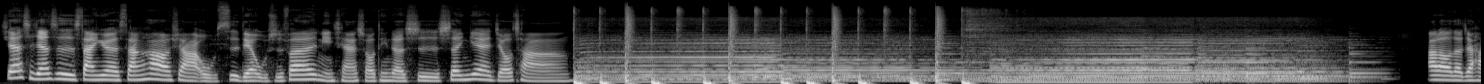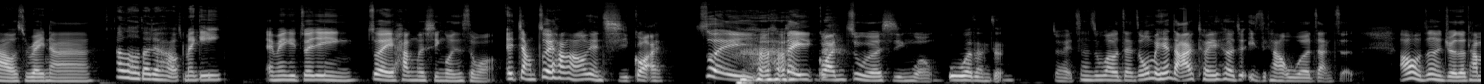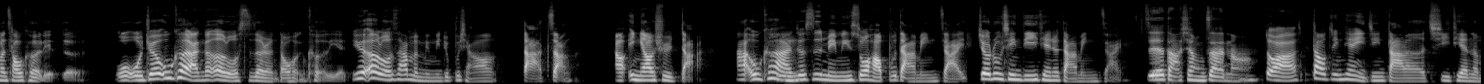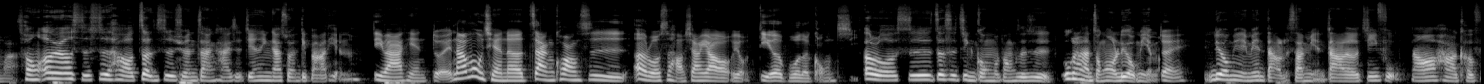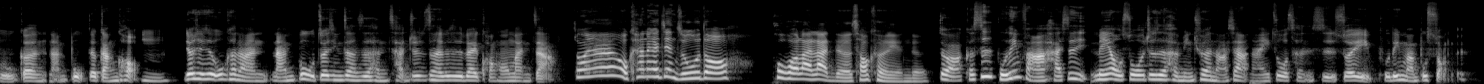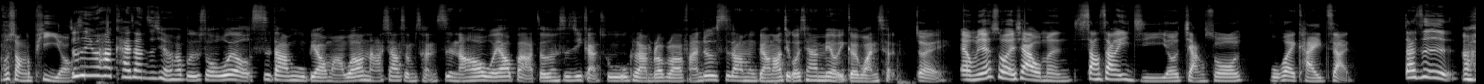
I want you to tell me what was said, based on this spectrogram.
现在时间是三月三号下午四点五十分。您现在收听的是深夜酒场。Hello，大家好，我是 Raina。Hello，大家好，我是 Maggie。哎，Maggie，最近最夯的新闻是什么？哎，讲最夯好像有点奇怪。最被关注的新闻，乌俄战争。对，真的是乌俄战争。我每天打开推特就一直看到乌俄战争。然后我真的觉得他们超可怜的，我我觉得乌克兰跟俄罗斯的人都很可怜，因为俄罗斯他们明明就不想要打仗，然后硬要去打啊，乌克兰就是明明说好不打民宅，嗯、就入侵第一天就打民宅。直接打巷战啊！对啊，到今天已经打了七天了嘛。从二月二十四号正式宣战开始，今天应该算第八天了。第八天，对。那目前的战况是，俄罗斯好像要有第二波的攻击。俄罗斯这次进攻的方式是，乌克兰总共有六面嘛？对，六面里面打了三面，打了基辅，然后哈尔科夫跟南部的港口。嗯，尤其是乌克兰南部，最近真的是很惨，就是真的就是被狂轰滥炸。对啊，我看那个建筑物都。破破烂烂的，超可怜的。对啊，可是普丁反而还是没有说，就是很明确的拿下哪一座城市，所以普丁蛮不爽的。不爽个屁哦！就是因为他开战之前，他不是说我有四大目标嘛，我要拿下什么城市，然后我要把泽伦斯基赶出乌克兰，巴拉巴拉，反正就是四大目标。然后结果现在没有一个完成。对，哎，我们先说一下，我们上上一集有讲说不会开战，但是啊，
